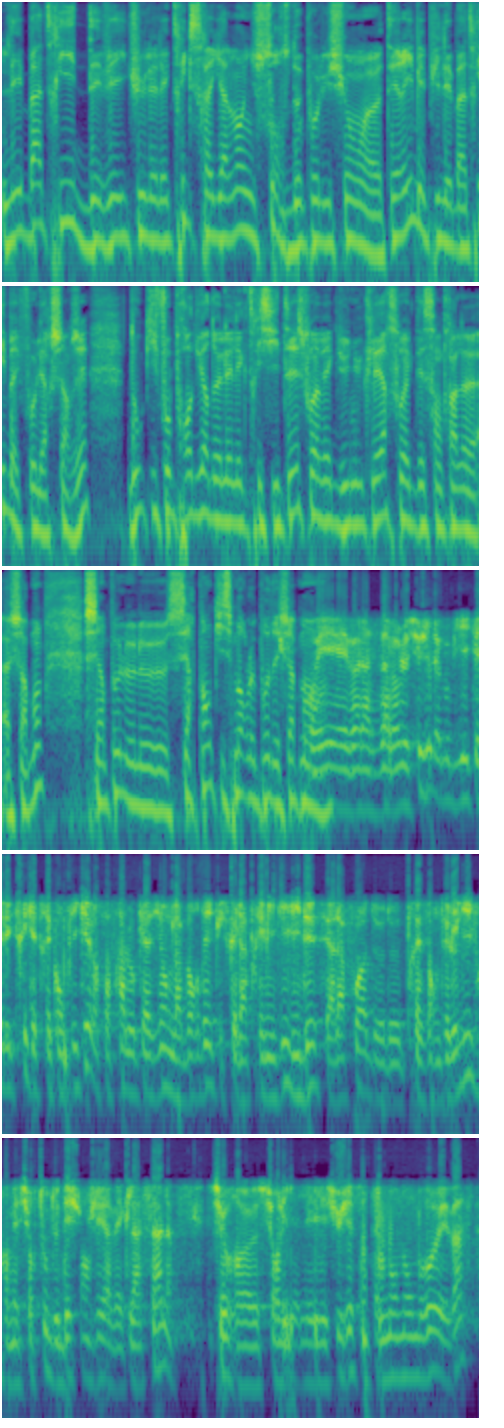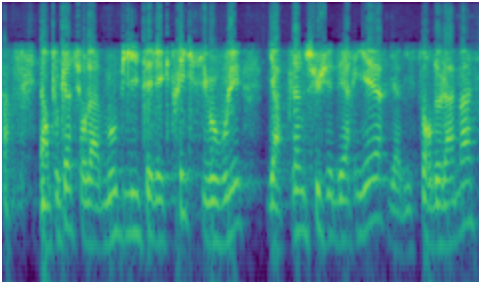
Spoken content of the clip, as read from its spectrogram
les batteries des véhicules électriques seraient également une source de pollution euh, terrible. Et puis les batteries, bah, il faut les recharger. Donc il faut produire de l'électricité, soit avec du nucléaire, soit avec des centrales à charbon. C'est un peu le, serpent qui se mord le pot d'échappement. Oui, hein. voilà. Alors le sujet de la mobilité électrique est très compliqué. Alors ça sera l'occasion de l'aborder puisque l'après-midi, l'idée c'est à la fois de, de, présenter le livre, mais surtout de d'échanger avec la salle sur euh, sur les, les, sujets sont tellement nombreux et vastes. Et en tout cas sur la mobilité électrique, si vous voulez, il y a plein de sujets derrière. Il y a l'histoire de la masse.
